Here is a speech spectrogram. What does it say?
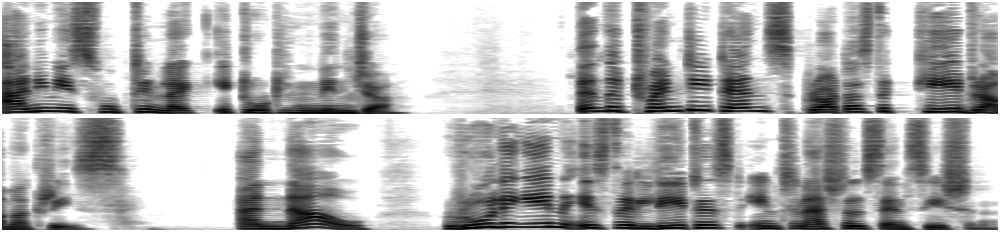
anime swooped in like a total ninja. Then, the 2010s brought us the K drama craze. And now, rolling in is the latest international sensation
